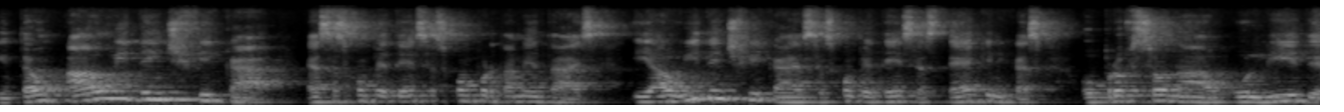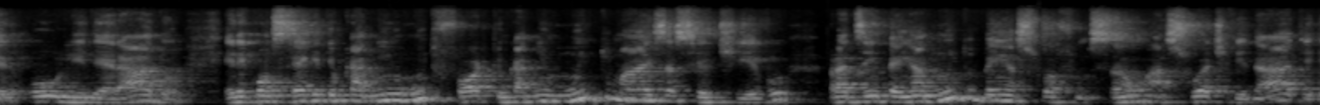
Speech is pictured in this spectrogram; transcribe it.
Então, ao identificar essas competências comportamentais e ao identificar essas competências técnicas, o profissional, o líder ou o liderado, ele consegue ter um caminho muito forte, um caminho muito mais assertivo para desempenhar muito bem a sua função, a sua atividade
